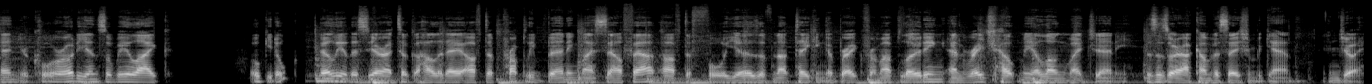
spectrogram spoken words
and your core audience will be like, Okie doke. Earlier this year, I took a holiday after properly burning myself out after four years of not taking a break from uploading, and Rach helped me along my journey. This is where our conversation began. Enjoy.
